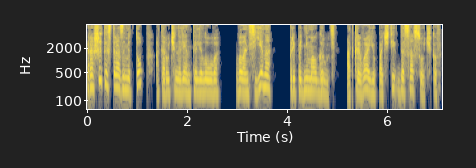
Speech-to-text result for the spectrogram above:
Расшитый стразами топ, отороченный лентой лилового, Валансиена приподнимал грудь, открывая ее почти до сосочков,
